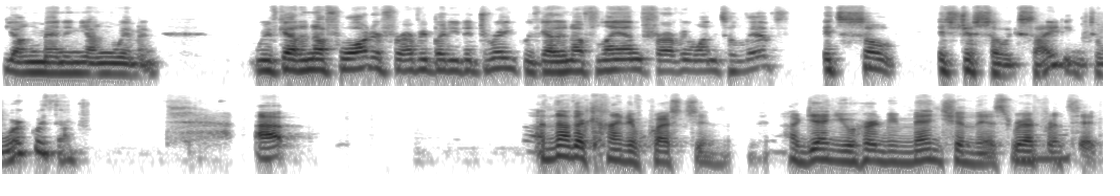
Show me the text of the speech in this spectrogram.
young men and young women, we've got enough water for everybody to drink. We've got enough land for everyone to live. It's so, it's just so exciting to work with them. Uh, another kind of question. Again, you heard me mention this, mm-hmm. reference it.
